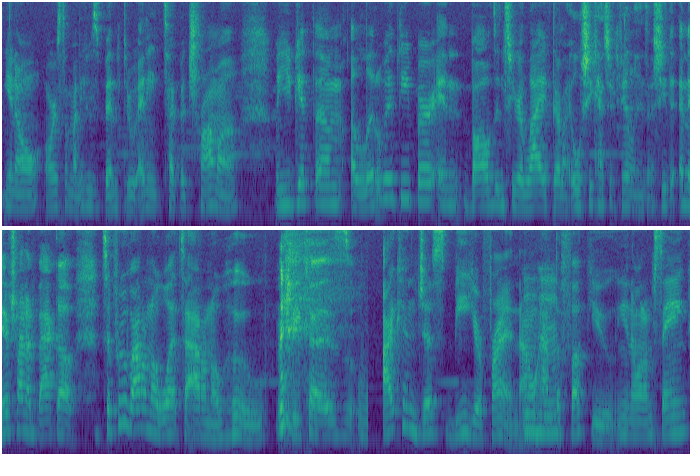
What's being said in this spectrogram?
you know, or somebody who's been through any type of trauma, when you get them a little bit deeper involved into your life, they're like, "Oh, she catching feelings," and she and they're trying to back up to prove I don't know what to I don't know who because. I can just be your friend. I don't have to mm-hmm. fuck you. You know what I'm saying?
